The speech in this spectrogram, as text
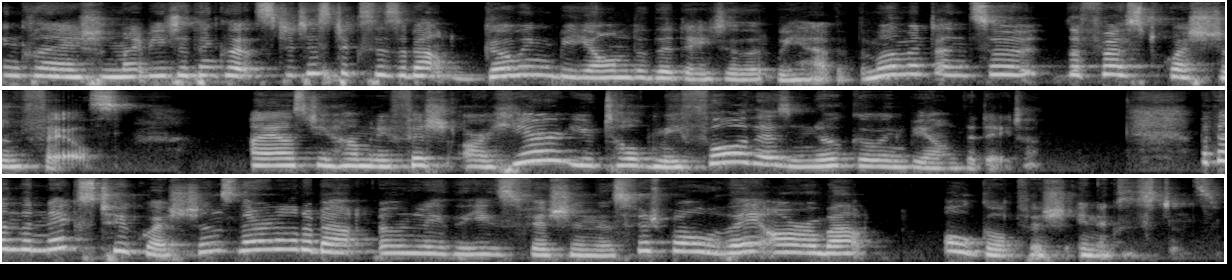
inclination might be to think that statistics is about going beyond the data that we have at the moment, and so the first question fails. I asked you how many fish are here, you told me four, there's no going beyond the data. But then the next two questions, they're not about only these fish in this fishbowl, they are about all goldfish in existence.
